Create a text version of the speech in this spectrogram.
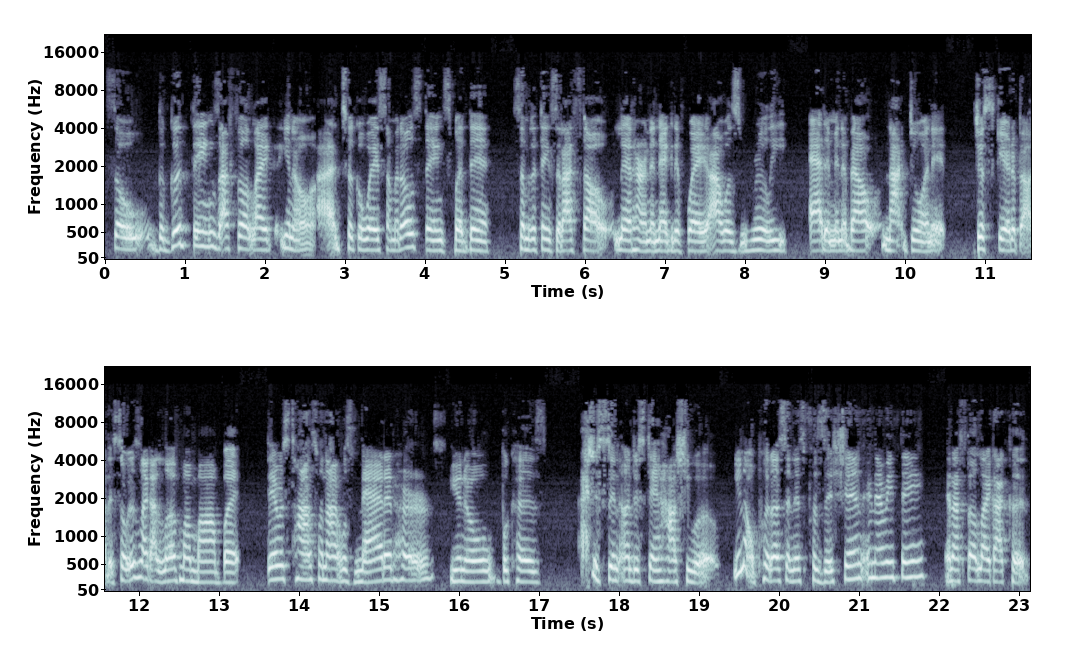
So the good things, I felt like, you know, I took away some of those things, but then some of the things that I felt led her in a negative way, I was really adamant about not doing it, just scared about it. So it's like I love my mom, but there was times when I was mad at her, you know, because I just didn't understand how she would, you know, put us in this position and everything. And I felt like I could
